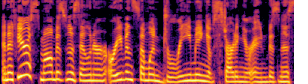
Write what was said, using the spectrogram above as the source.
And if you're a small business owner or even someone dreaming of starting your own business,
